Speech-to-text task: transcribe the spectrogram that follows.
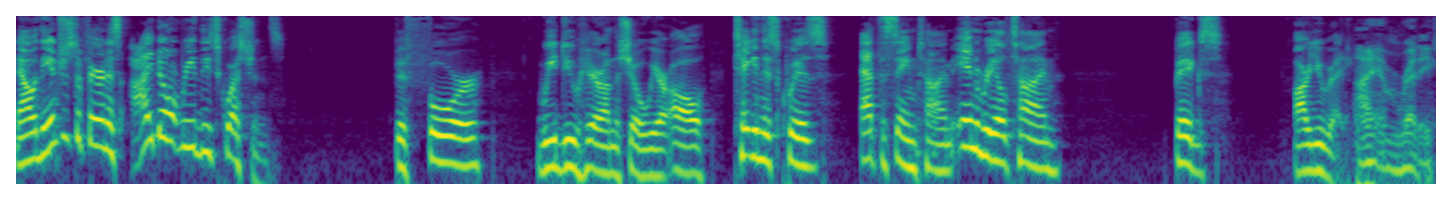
Now, in the interest of fairness, I don't read these questions before we do here on the show. We are all taking this quiz at the same time in real time. Biggs, are you ready? I am ready.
